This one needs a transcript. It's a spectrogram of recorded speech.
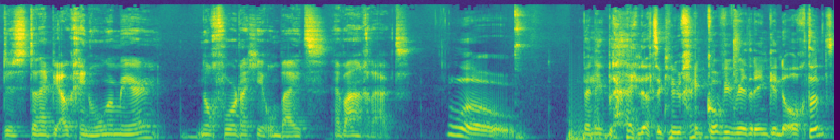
Dus dan heb je ook geen honger meer, nog voordat je je ontbijt hebt aangeraakt. Wow, ben ik blij dat ik nu geen koffie meer drink in de ochtend.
